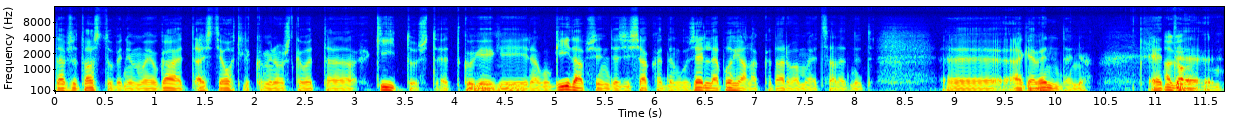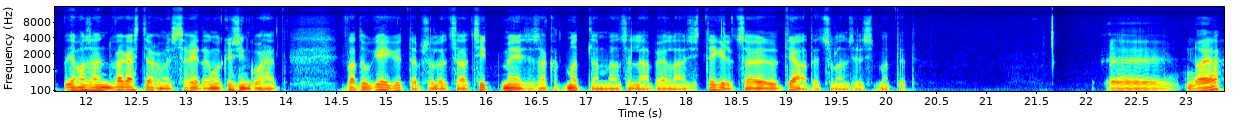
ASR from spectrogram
täpselt vastupidine mõju ka, et hästi ohtlik on minu arust ka võtta kiitust, et kui keegi mm -hmm. nagu kiidab sind ja siis sa hakkad nagu selle põhjal hakkad arvama, et sa oled nüüd äh, äge vend, on ju. et aga, ja ma saan väga hästi aru, millest sa räägid, aga ma küsin kohe, et vaata, kui keegi ütleb sulle, et sa oled sitt mees ja sa hakkad mõtlema selle peale, siis tegelikult sa ju tead, et sul on sellised mõtted. Nojah.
